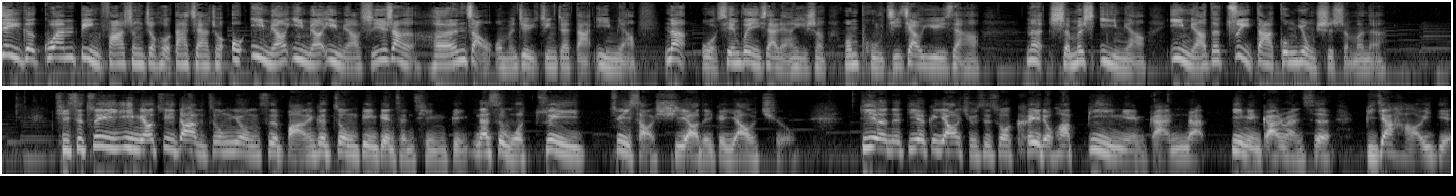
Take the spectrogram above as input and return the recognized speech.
这个官病发生之后，大家说哦，疫苗，疫苗，疫苗。实际上很早我们就已经在打疫苗。那我先问一下梁医生，我们普及教育一下哈。那什么是疫苗？疫苗的最大功用是什么呢？其实最疫苗最大的功用是把那个重病变成轻病，那是我最最少需要的一个要求。第二呢，第二个要求是说，可以的话避免感染，避免感染是比较好一点。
